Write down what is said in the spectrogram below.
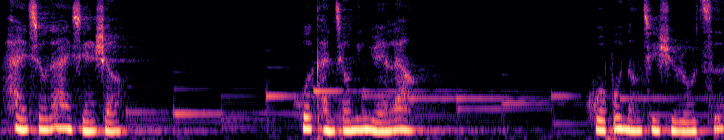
害羞的艾先生，我恳求您原谅，我不能继续如此，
